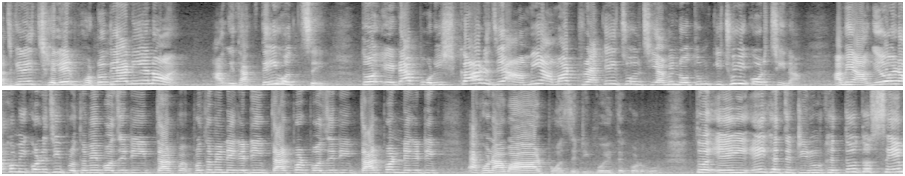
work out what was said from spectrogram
আজকের এই ছেলের ফটো দেওয়া নিয়ে নয়, আগে থাকতেই হচ্ছে। তো এটা পরিষ্কার যে আমি আমার ট্র্যাকেই চলছি, আমি নতুন কিছুই করছি না। আমি আগেও এরকমই করেছি, প্রথমে পজিটিভ তারপর প্রথমে নেগেটিভ তারপর পজিটিভ তারপর নেগেটিভ এখন আবার পজিটিভ ওয়েতে করব। তো এই এই ক্ষেত্রে টিনুর ক্ষেত্রেও তো সেম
